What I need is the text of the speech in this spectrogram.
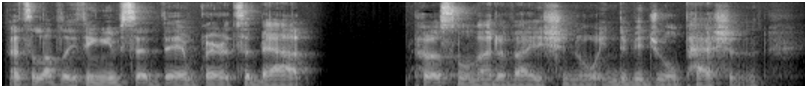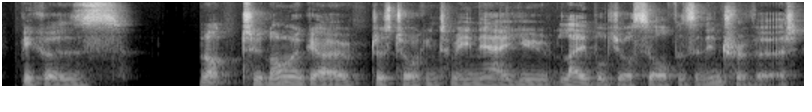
That's a lovely thing you've said there, where it's about personal motivation or individual passion, because not too long ago, just talking to me now, you labeled yourself as an introvert.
